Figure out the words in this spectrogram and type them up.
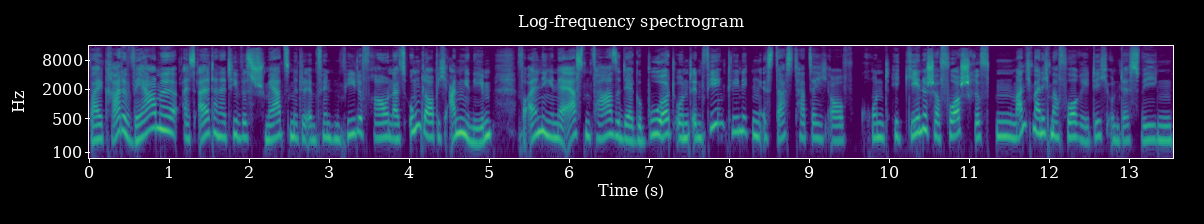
weil gerade Wärme als alternatives Schmerzmittel empfinden viele Frauen als unglaublich angenehm, vor allen Dingen in der ersten Phase der Geburt. Und in vielen Kliniken ist das tatsächlich aufgrund hygienischer Vorschriften manchmal nicht mal vorrätig und deswegen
